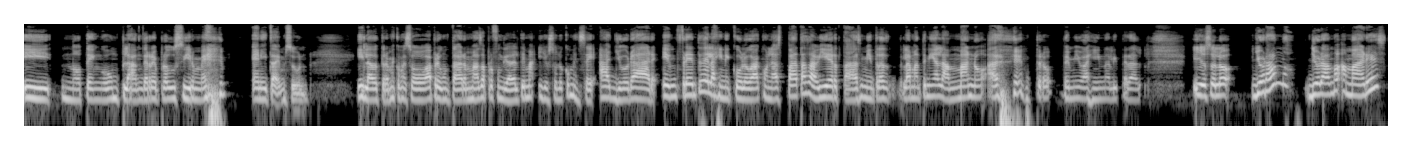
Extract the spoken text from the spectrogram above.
y no tengo un plan de reproducirme anytime soon. Y la doctora me comenzó a preguntar más a profundidad del tema y yo solo comencé a llorar enfrente de la ginecóloga con las patas abiertas mientras la mantenía la mano adentro de mi vagina literal. Y yo solo llorando, llorando a mares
